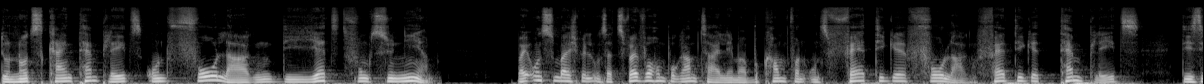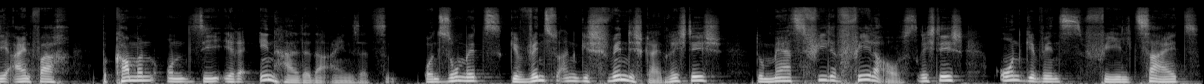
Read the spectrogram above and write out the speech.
du nutzt kein Templates und Vorlagen, die jetzt funktionieren. Bei uns zum Beispiel, unser 12 Wochen Programmteilnehmer bekommen von uns fertige Vorlagen, fertige Templates, die sie einfach bekommen und sie ihre Inhalte da einsetzen. Und somit gewinnst du an Geschwindigkeit, richtig? Du merkst viele Fehler aus, richtig? Und gewinnst viel Zeit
